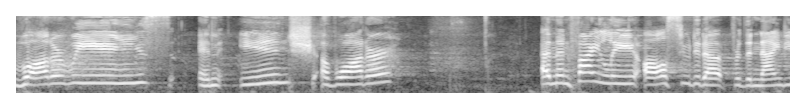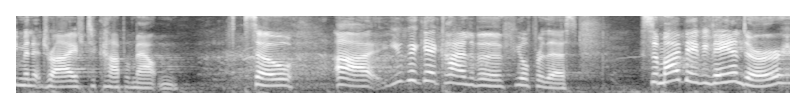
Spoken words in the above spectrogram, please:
Water wings an inch of water. And then finally, all suited up for the 90 minute drive to Copper Mountain. So uh, you could get kind of a feel for this. So, my baby Vander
